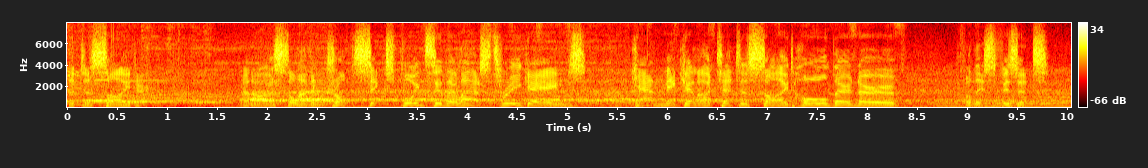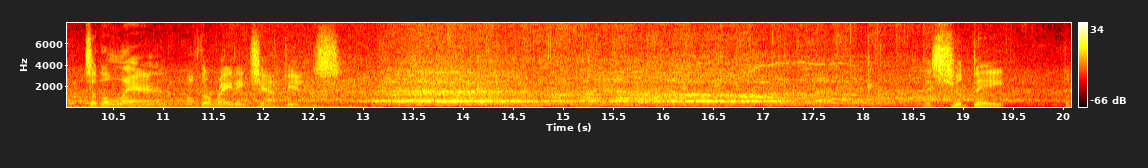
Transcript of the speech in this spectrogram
the decider. And Arsenal having dropped six points in their last three games, can Mikel Arteta's side hold their nerve for this visit to the lair of the reigning champions? This should be the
